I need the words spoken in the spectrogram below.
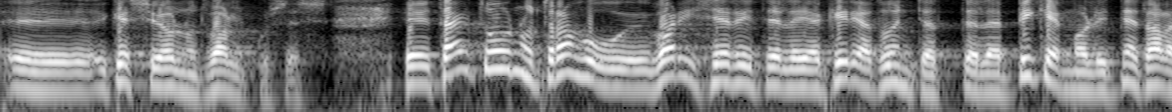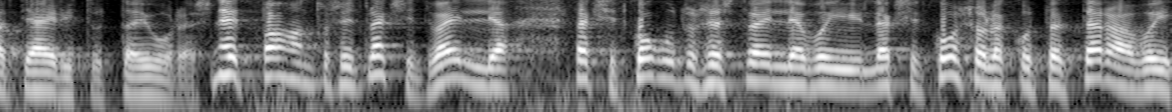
eh, kes ei olnud valguses. Eh, ta ei toonud rahu variseridele ja kirjatundjatele, pigem olid need alati häiritud ta juures, need pahandused läksid välja, läksid kogudusest välja või läksid koosolekutelt ära või,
